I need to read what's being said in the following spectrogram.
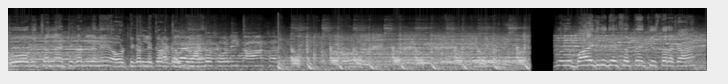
तो अभी चल रहे हैं टिकट लेने और टिकट लेकर चलते हैं। बाइक भी देख सकते हैं किस तरह का है।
